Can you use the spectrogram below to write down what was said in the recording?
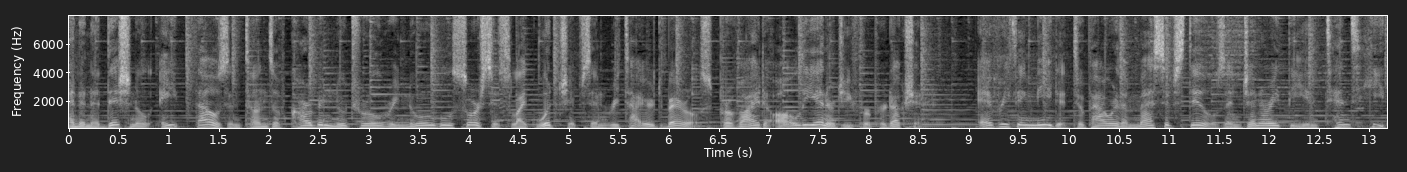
and an additional 8,000 tons of carbon-neutral renewable sources like wood chips and retired barrels provide all the energy for production. Everything needed to power the massive stills and generate the intense heat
